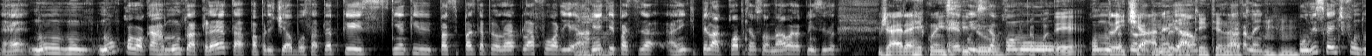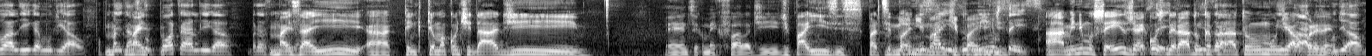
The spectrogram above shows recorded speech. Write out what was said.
né, não, não, não colocava muito atleta para pleitear o Bolsa Atleta, porque eles tinham que participar de campeonato lá fora. E a, gente, participa- a gente, pela Copa Nacional, era conhecida Já era reconhecido reconhecida como, para poder como pleitear, campeonato né? mundial. Exatamente. Uhum. Por isso que a gente fundou a Liga Mundial, para poder Ma- dar mas- suporte à Liga Brasileira. Mas aí ah, tem que ter uma quantidade, é, não sei como é que fala, de, de países participantes. Mínima. de no mínimo países. seis. Ah, mínimo seis já é Mínimo seis. considerado um Exato. campeonato mundial, Exato, por exemplo. Mundial.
